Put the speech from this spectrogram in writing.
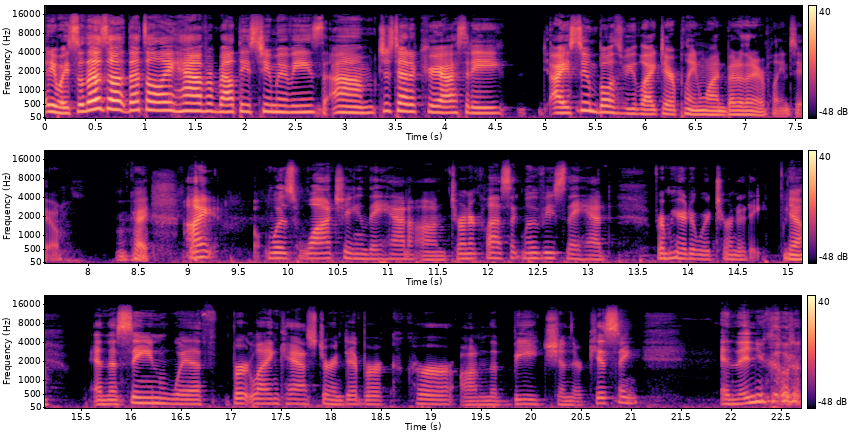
anyway, so that's that's all I have about these two movies. Um, just out of curiosity, I assume both of you liked Airplane One better than Airplane 2 Okay, I was watching, they had on Turner Classic Movies, they had From Here to Eternity. yeah, And the scene with Burt Lancaster and Deborah Kerr on the beach and they're kissing. And then you go to,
